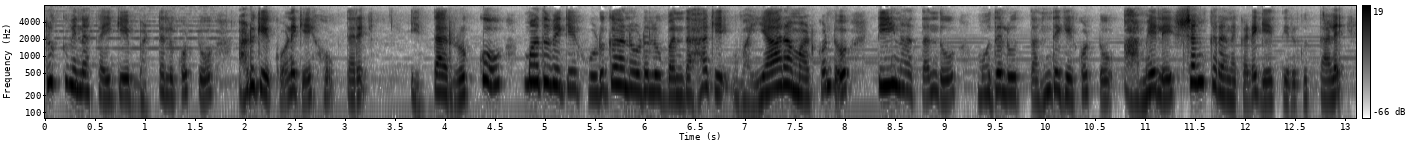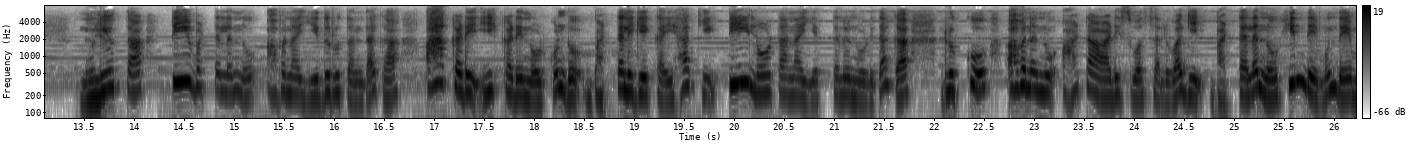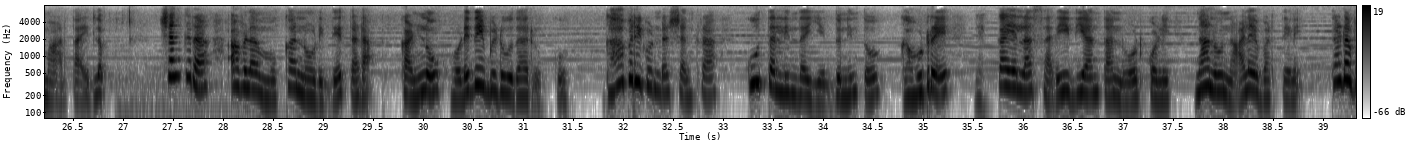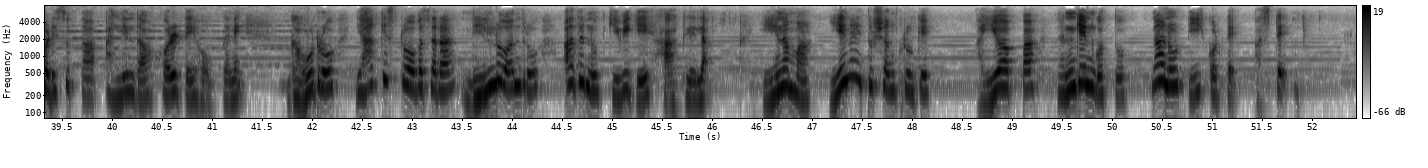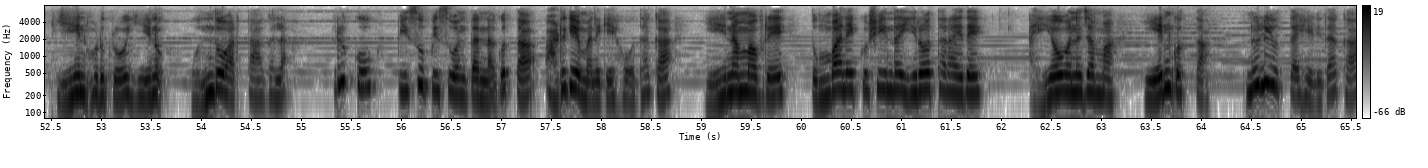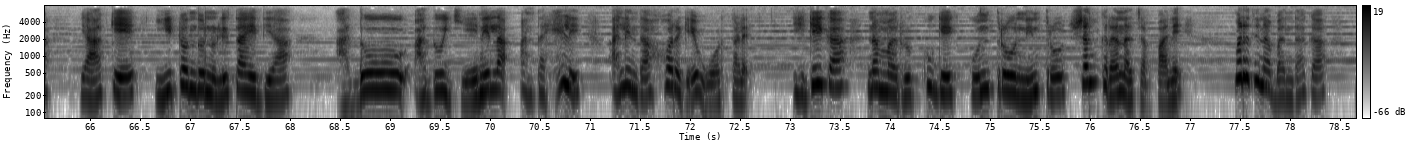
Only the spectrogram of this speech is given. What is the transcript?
ರುಕ್ಕುವಿನ ಕೈಗೆ ಬಟ್ಟಲು ಕೊಟ್ಟು ಅಡುಗೆ ಕೋಣೆಗೆ ಹೋಗ್ತಾರೆ. ಇತ್ತ ರುಕ್ಕು ಮದುವೆಗೆ ಹುಡುಗ ನೋಡಲು ಬಂದ ಹಾಗೆ ವಯ್ಯಾರ ಮಾಡಿಕೊಂಡು ಟೀನ ತಂದು ಮೊದಲು ತಂದೆಗೆ ಕೊಟ್ಟು ಆಮೇಲೆ ಶಂಕರನ ಕಡೆಗೆ ತಿರುಗುತ್ತಾಳೆ. ನುಲಿಯುತ್ತಾ ಟೀ ಬಟ್ಟಲನ್ನು ಅವನ ಎದುರು ತಂದಾಗ ಆ ಕಡೆ ಈ ಕಡೆ ನೋಡಿಕೊಂಡು ಬಟ್ಟಲಿಗೆ ಕೈ ಹಾಕಿ ಟೀ ಲೋಟನ ಎತ್ತಲು ನೋಡಿದಾಗ ರುಕ್ಕು ಅವನನ್ನು ಆಟ ಆಡಿಸುವ ಸಲುವಾಗಿ ಬಟ್ಟಲನ್ನು ಹಿಂದೆ ಮುಂದೆ ಮಾಡ್ತಾ ಇದ್ಲು. ಶಂಕರ ಅವಳ ಮುಖ ನೋಡಿದ್ದೇ ತಡ. ಕಣ್ಣು ಹೊಡೆದೇ ಬಿಡುವುದ ರುಕ್ಕು. ಗಾಬರಿಗೊಂಡ ಶಂಕರ ಕೂತಲ್ಲಿಂದ ಎದ್ದು ನಿಂತು, ಗೌಡ್ರೆ, ಲೆಕ್ಕ ಎಲ್ಲ ಸರಿ ಇದೆಯಾ ಅಂತ ನೋಡ್ಕೊಳ್ಳಿ. ನಾನು ನಾಳೆ ಬರ್ತೇನೆ. ತಡಬಡಿಸುತ್ತಾ ಅಲ್ಲಿಂದ ಹೊರಟೆ ಹೋಗ್ತಾನೆ. ಗೌಡ್ರು, ಯಾಕಿಷ್ಟು ಅವಸರ? ನಿಲ್ಲು ಅಂದ್ರು ಅದನ್ನು ಕಿವಿಗೆ ಹಾಕ್ಲಿಲ್ಲ. ಏನಮ್ಮ, ಏನಾಯ್ತು ಶಂಕ್ರುಗೆ? ಅಯ್ಯೋ ಅಪ್ಪ, ನನ್ಗೇನ್ ಗೊತ್ತು? ನಾನು ಟೀ ಕೊಟ್ಟೆ ಅಷ್ಟೇ. ಏನ್ ಹುಡುಗ್ರು, ಏನು? ಒಂದು ಅರ್ಥ ಆಗಲ್ಲ. ರುಕ್ಕು ಪಿಸು ಪಿಸು ಅಂತ ನಗುತ್ತಾ ಅಡುಗೆ ಮನೆಗೆ ಹೋದಾಗ, ಏನಮ್ಮವ್ರೆ, ತುಂಬಾನೇ ಖುಷಿಯಿಂದ ಇರೋ ಥರ ಇದೆ. ಅಯ್ಯೋ ವನಜಮ್ಮ, ಏನ್ ಗೊತ್ತಾ? ನುಲಿಯುತ್ತಾ ಹೇಳಿದಾಗ, ಯಾಕೆ ಈಟೊಂದು ನುಲಿತಾ ಇದೆಯಾ? ಅದು ಅದು ಏನಿಲ್ಲ ಅಂತ ಹೇಳಿ ಅಲ್ಲಿಂದ ಹೊರಗೆ ಓಡ್ತಾಳೆ. ಈಗೀಗ ನಮ್ಮ ರುಕ್ಕುಗೆ ಕುಂತ್ರು ನಿಂತ್ರು ಶಂಕರನ ಜಪ್ಪಾನೆ. ಮರುದಿನ ಬಂದಾಗ,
